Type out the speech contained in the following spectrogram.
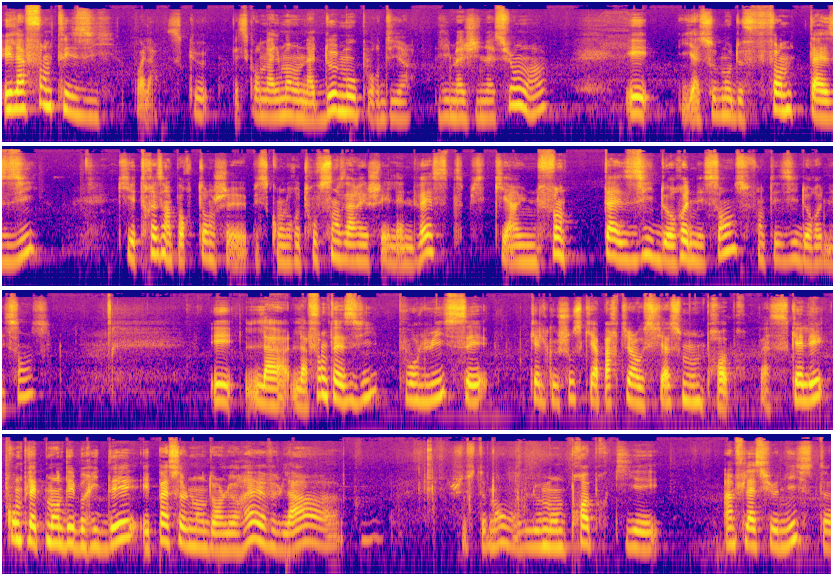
Et la fantaisie, voilà, parce que parce qu'en allemand on a deux mots pour dire l'imagination, hein, et il y a ce mot de fantaisie qui est très important puisqu'on le retrouve sans arrêt chez Hélène West, puisqu'il y a une fantaisie de renaissance, fantaisie de renaissance. Et la, fantaisie, pour lui, c'est quelque chose qui appartient aussi à ce monde propre, parce qu'elle est complètement débridée, et pas seulement dans le rêve, là, justement, le monde propre qui est inflationniste.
